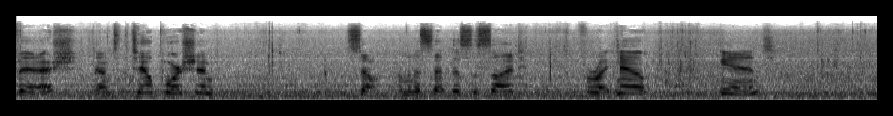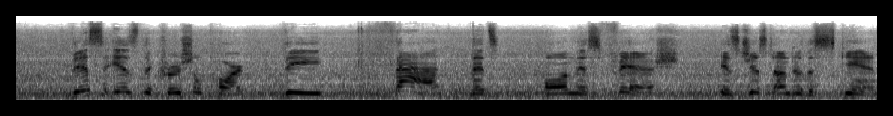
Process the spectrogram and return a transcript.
fish, down to the tail portion. So, I'm gonna set this aside for right now. And this is the crucial part. The fat that's on this fish is just under the skin.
